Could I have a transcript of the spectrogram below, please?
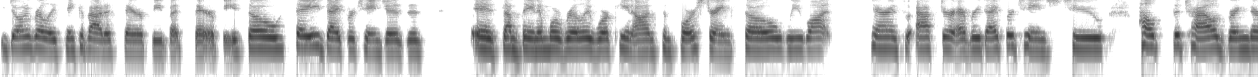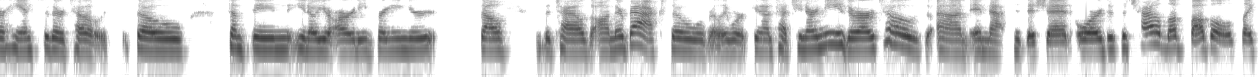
you don't really think about as therapy but it's therapy. So say diaper changes is is something and we're really working on some strength so we want parents after every diaper change to help the child bring their hands to their toes. So something you know you're already bringing yourself the child on their back. So we're really working on touching our knees or our toes um, in that position. Or does the child love bubbles? Like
